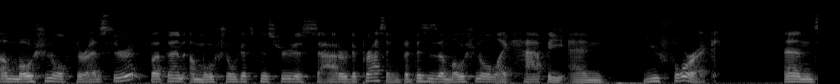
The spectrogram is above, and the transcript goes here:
emotional threads through it. But then emotional gets construed as sad or depressing. But this is emotional, like happy and euphoric, and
